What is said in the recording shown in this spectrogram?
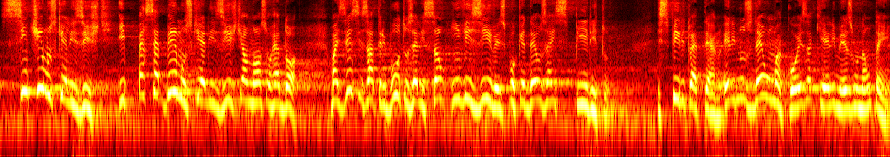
sentimos que Ele existe e percebemos que Ele existe ao nosso redor. Mas esses atributos, eles são invisíveis, porque Deus é Espírito, Espírito eterno. Ele nos deu uma coisa que Ele mesmo não tem,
